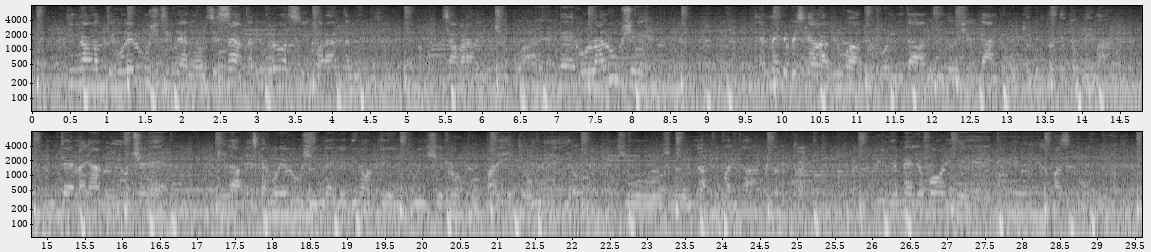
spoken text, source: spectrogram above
di notte con le luci si prendono 60 più grossi e 40 più piccoli. Stiamo parlando di percentuale. Eh, con la luce è meglio pescarla più a profondità, vedi dove c'è il gambero, perché come ti ho detto prima, in terra gamberi non ce n'è e la pesca con le luci non è che di notte influisce troppo, parecchio o meglio su, su altre qualità, quindi è meglio fuori che, che a bassi fondi,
